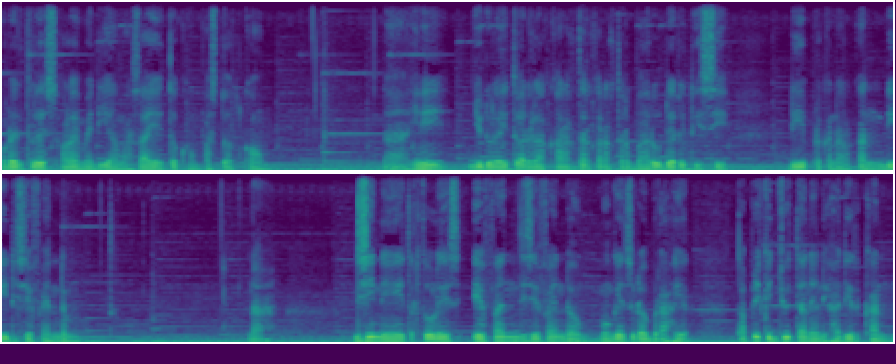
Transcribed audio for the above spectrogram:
udah ditulis oleh media massa yaitu kompas.com nah ini judulnya itu adalah karakter-karakter baru dari DC diperkenalkan di DC fandom nah di sini tertulis event DC fandom mungkin sudah berakhir tapi kejutan yang dihadirkan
